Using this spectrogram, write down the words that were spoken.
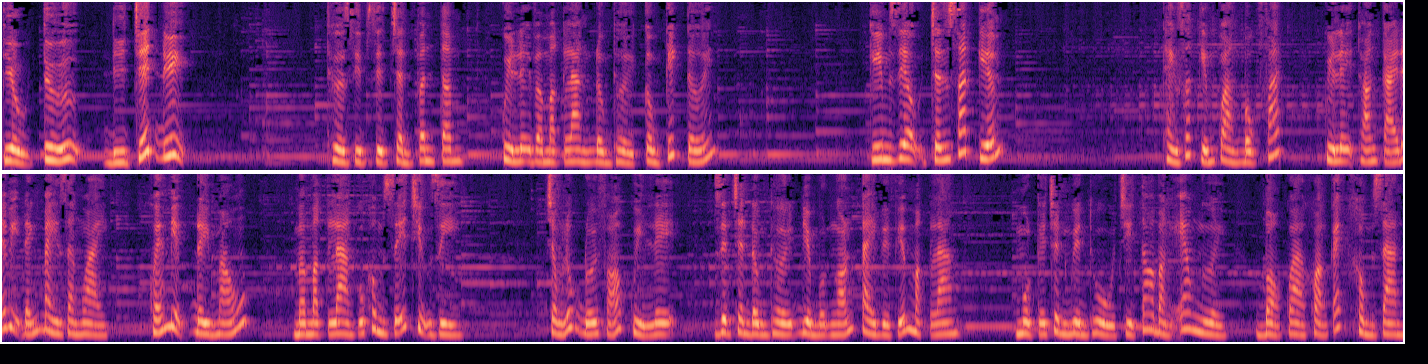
Tiểu tử, đi chết đi! Thừa dịp Diệp Trần phân tâm, quỷ lệ và mặc lang đồng thời công kích tới. Kim diệu chấn sát kiếm Thành sắc kiếm quang bộc phát, Quỷ lệ thoáng cái đã bị đánh bay ra ngoài, Khóe miệng đầy máu, Mà mặc lang cũng không dễ chịu gì. Trong lúc đối phó quỷ lệ, Diệp Trần đồng thời điểm một ngón tay về phía mặc lang Một cái chân nguyên thủ chỉ to bằng eo người, Bỏ qua khoảng cách không gian,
